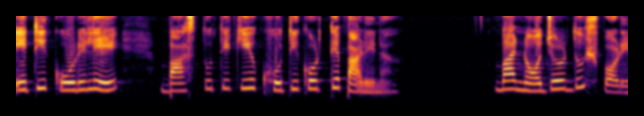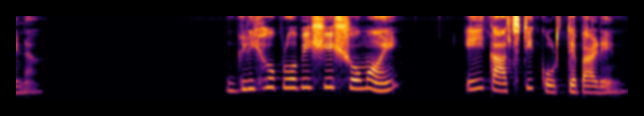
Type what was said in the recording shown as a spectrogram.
এটি করলে বাস্তুতে কেউ ক্ষতি করতে পারে না বা নজর দোষ পড়ে না। গৃহপ্রবেশের সময় এই কাজটি করতে পারেন।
